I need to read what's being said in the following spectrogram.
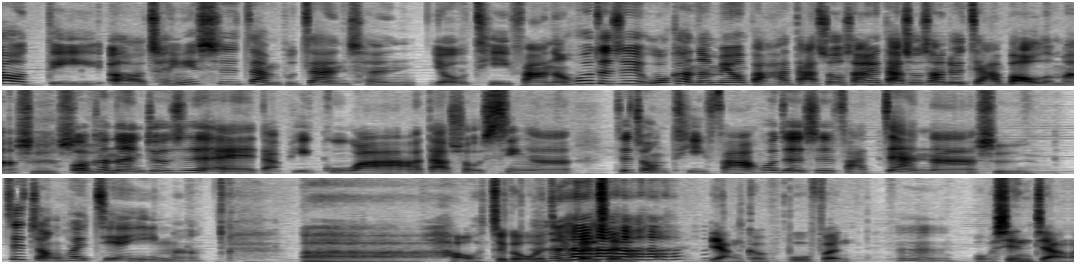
到底呃，陈医师赞不赞成有体罚呢？或者是我可能没有把他打受伤，因为打受伤就家暴了嘛。是是，我可能就是哎、打屁股啊，打手心啊，这种体罚或者是罚站啊，是这种会建议吗？啊。好，这个问题分成两个部分，嗯，我先讲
